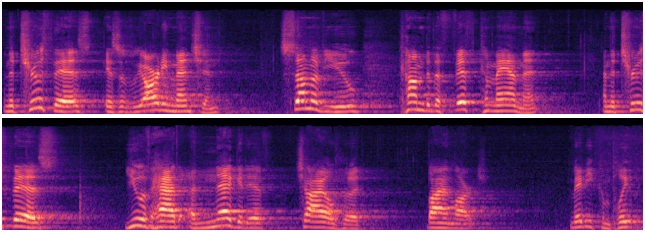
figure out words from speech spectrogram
And the truth is, is as we already mentioned, some of you come to the fifth commandment, and the truth is, you have had a negative childhood by and large, maybe completely.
